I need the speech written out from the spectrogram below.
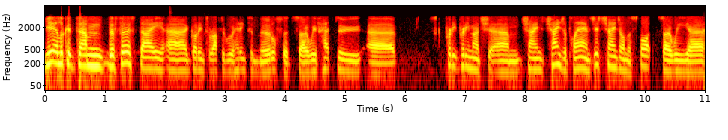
Yeah, look at um, the first day uh, got interrupted. We were heading to Myrtleford, so we've had to uh, pretty pretty much um, change change the plans, just change on the spot. So we uh,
